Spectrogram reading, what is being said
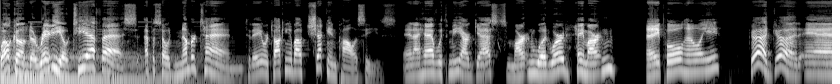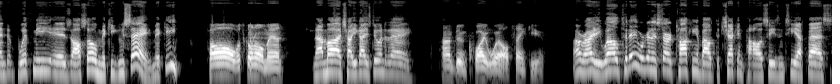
Welcome to Radio TFS, episode number 10. Today we're talking about check in policies. And I have with me our guests, Martin Woodward. Hey, Martin. Hey, Paul, how are you? Good, good. And with me is also Mickey Gousset. Mickey? Paul, what's going on, man? Not much. How you guys doing today? I'm doing quite well, thank you. All righty. Well, today we're going to start talking about the check-in policies and TFS.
